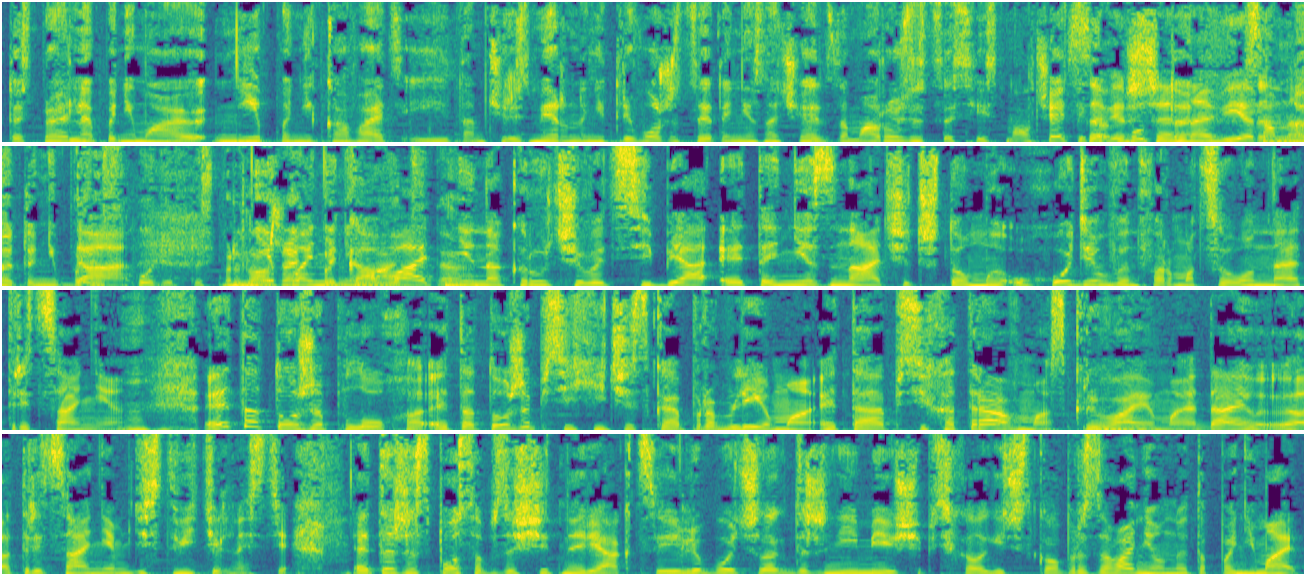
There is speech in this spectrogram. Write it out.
То есть, правильно я понимаю, не паниковать и там чрезмерно не тревожиться, это не означает, означает заморозиться, сесть, молчать, и Совершенно как будто верно. со мной это не да. происходит. То есть не паниковать, да. не накручивать себя, это не значит, что мы уходим в информационное отрицание. Угу. Это тоже плохо, это тоже психическая проблема, это психотравма, скрываемая угу. да, э, отрицанием действительности. Это же способ защитной реакции. И любой человек, даже не имеющий психологического образования, он это понимает,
